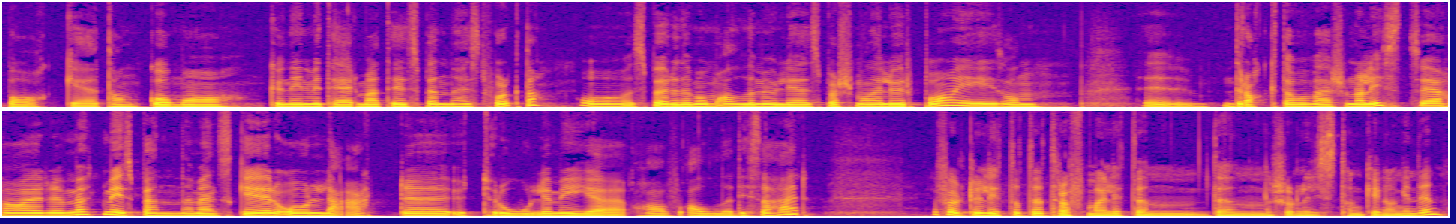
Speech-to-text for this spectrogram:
baktanke om å kunne invitere meg til spennende hestefolk, da. Og spørre dem om alle mulige spørsmål jeg lurer på i sånn drakt av å være journalist. Så jeg har møtt mye spennende mennesker og lært eh, utrolig mye av alle disse her. Jeg følte litt at det traff meg litt, den, den journalisttankegangen din.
